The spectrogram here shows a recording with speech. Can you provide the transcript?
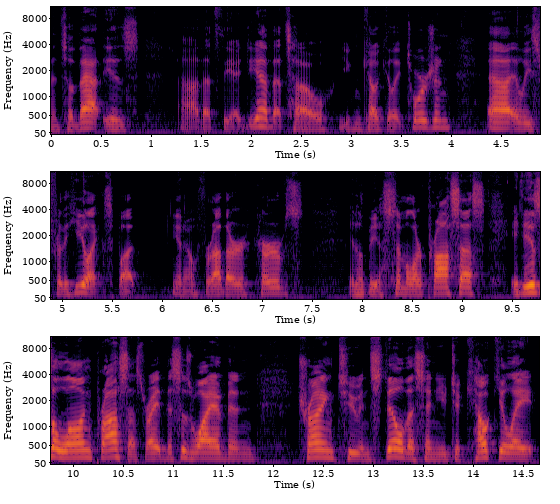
And so that is uh, that's the idea. That's how you can calculate torsion, uh, at least for the helix. But you know, for other curves, it'll be a similar process. It is a long process, right? This is why I've been trying to instill this in you to calculate,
